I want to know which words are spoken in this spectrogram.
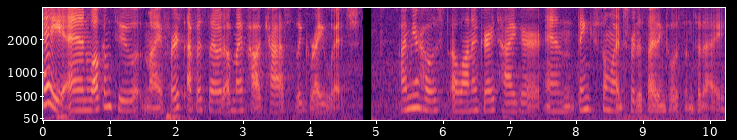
Hey, and welcome to my first episode of my podcast, The Gray Witch. I'm your host, Alana Gray Tiger, and thanks so much for deciding to listen today.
